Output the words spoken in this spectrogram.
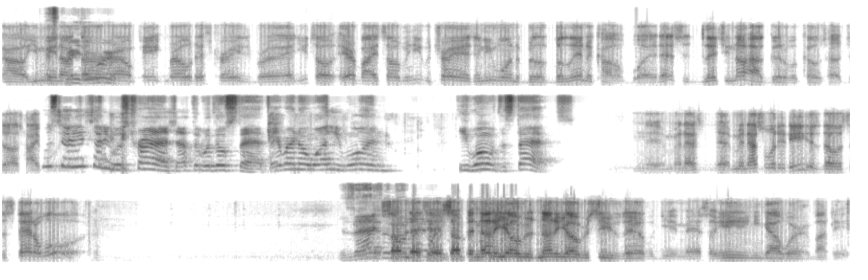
Oh, you mean That's our crazy third work. round pick, bro? That's crazy, bro. You told everybody told me he was trash and he wanted Bel- Biletnikoff, boy. That should let you know how good of a coach Hu- Josh Heupel Who said he said he was trash after with those stats? Everybody know why he won. He won with the stats. Yeah, man. That's that. Man, that's what it is, though. It's a stat award. Exactly. Yeah, something my that point. something none of your none of your receivers will ever get, man. So you ain't even got to worry about that.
